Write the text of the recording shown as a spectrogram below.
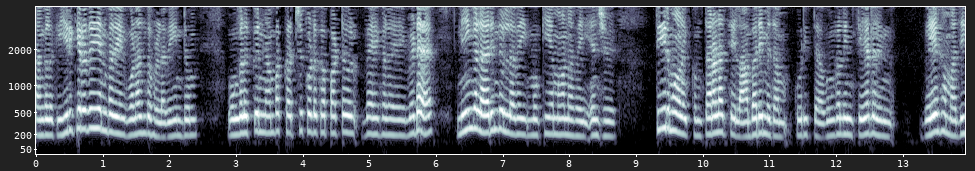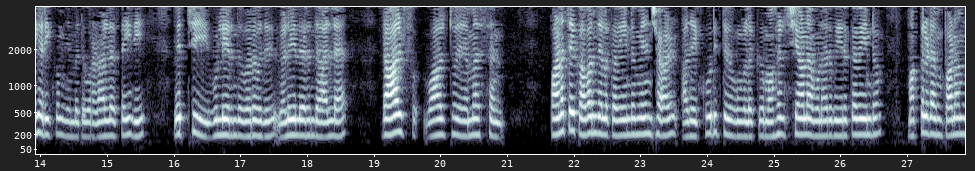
தங்களுக்கு இருக்கிறது என்பதை உணர்ந்து கொள்ள வேண்டும். உங்களுக்கு நம்ப கற்றுக் கொடுக்கப்பட்டவைகளை விட நீங்கள் அறிந்துள்ளவை முக்கியமானவை என்று தீர்மானிக்கும் தருணத்தில் அபரிமிதம் குறித்த உங்களின் தேடலின் வேகம் அதிகரிக்கும் என்பது ஒரு நல்ல செய்தி. வெற்றி உள்ளிருந்து வருவது வெளியிலிருந்து அல்ல. ரால்ஃப் வால்டோ எமர்சன் பணத்தை கவர்ந்தெழுக்க வேண்டும் என்றால் அதை குறித்து உங்களுக்கு மகிழ்ச்சியான உணர்வு இருக்க வேண்டும். மக்களிடம் பணம்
